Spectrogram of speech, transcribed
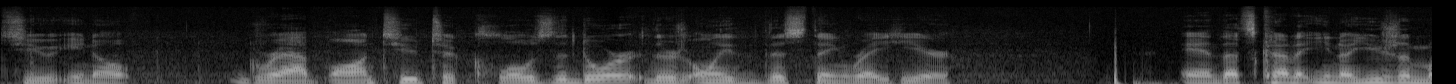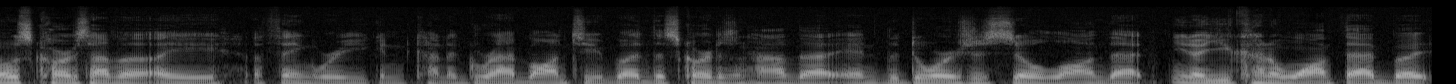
to, you know, grab onto to close the door. There's only this thing right here and that's kind of you know usually most cars have a, a, a, thing where you can kind of grab onto but this car doesn't have that. And the door is just so long that you know you kind of want that. But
